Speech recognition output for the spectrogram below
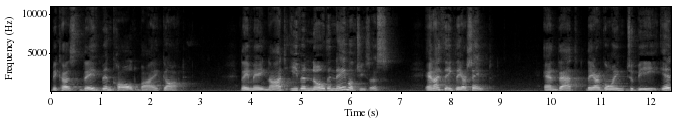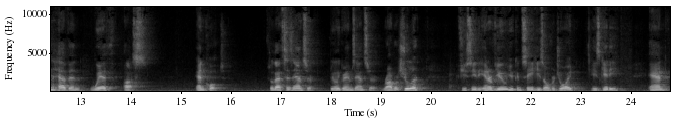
because they've been called by God. They may not even know the name of Jesus, and I think they are saved. And that they are going to be in heaven with us. End quote. So that's his answer, Billy Graham's answer. Robert Schuller, if you see the interview, you can see he's overjoyed, he's giddy, and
